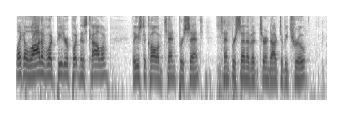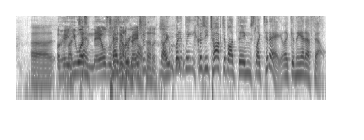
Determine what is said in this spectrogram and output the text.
like a lot of what Peter put in his column. They used to call him ten percent. Ten percent of it turned out to be true. Uh, Okay, about he wasn't nails with his information? No, no, but, but because he talked about things like today, like in the NFL.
